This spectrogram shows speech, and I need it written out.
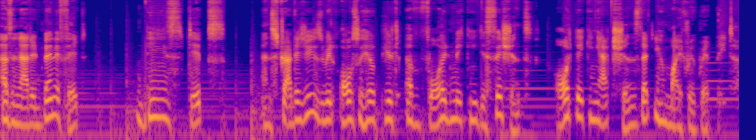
As an added benefit, these tips and strategies will also help you to avoid making decisions or taking actions that you might regret later.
